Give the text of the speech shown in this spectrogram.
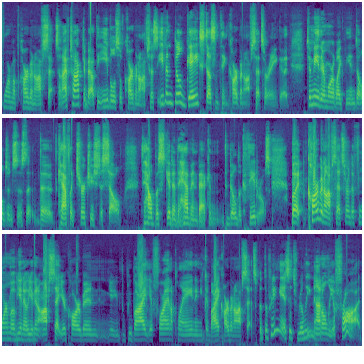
form of carbon offsets. And I've talked about the evils of carbon offsets. Even Bill Gates doesn't think carbon offsets are any good. To me, they're more like the indulgences that the Catholic Church used to sell to help us get into heaven back and to build the cathedrals. But carbon offsets are the form of, you know, you're going to offset your carbon. You, you buy, you fly on a plane and you can buy carbon offsets. But the thing is, it's really not only a fraud,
